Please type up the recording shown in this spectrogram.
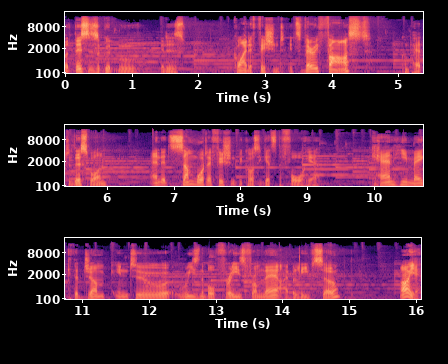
but this is a good move. It is quite efficient. It's very fast compared to this one, and it's somewhat efficient because he gets the 4 here. Can he make the jump into reasonable freeze from there? I believe so. Oh yeah,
